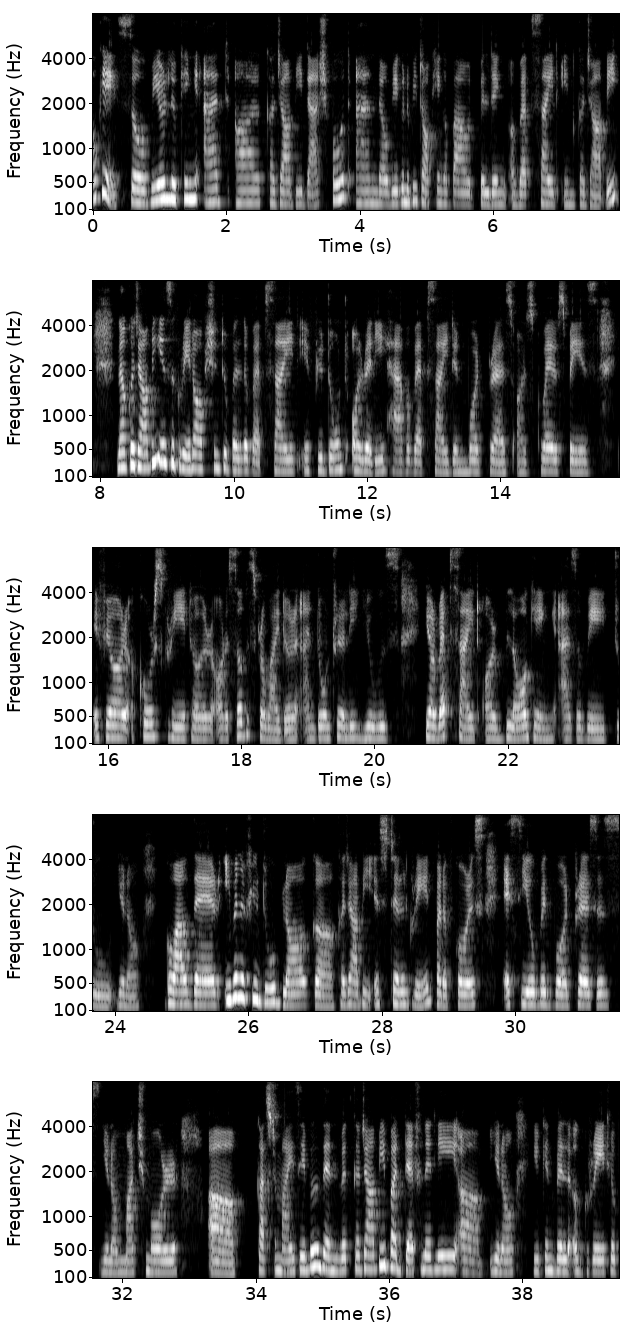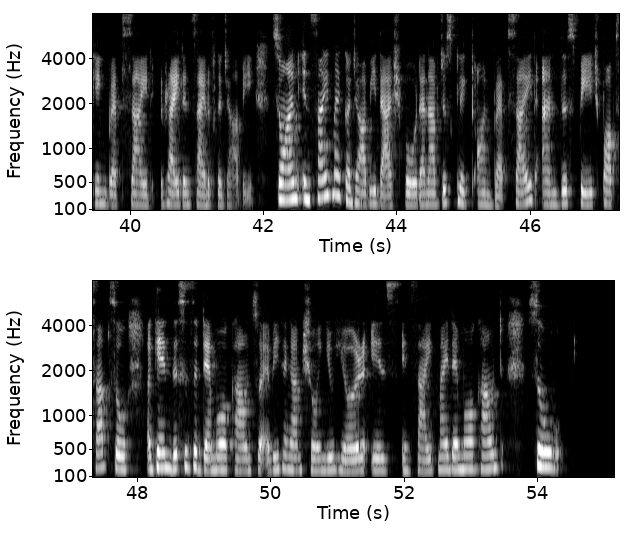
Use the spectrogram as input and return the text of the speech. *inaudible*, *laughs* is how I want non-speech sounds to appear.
Okay, so we are looking at our Kajabi dashboard and uh, we're going to be talking about building a website in Kajabi. Now, Kajabi is a great option to build a website if you don't already have a website in WordPress or Squarespace, if you're a course creator or a service provider and don't really use your website or blogging as a way to, you know, go out there. Even if you do blog, uh, Kajabi is still great, but of course, SEO with WordPress is, you know, much more uh, customizable than with Kajabi, but definitely, uh, you know, you can build a great looking website right inside of Kajabi. So I'm inside my Kajabi dashboard and I've just clicked on website and this page pops up. So again, this is a demo account. So everything I'm showing you here is inside my demo account. So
